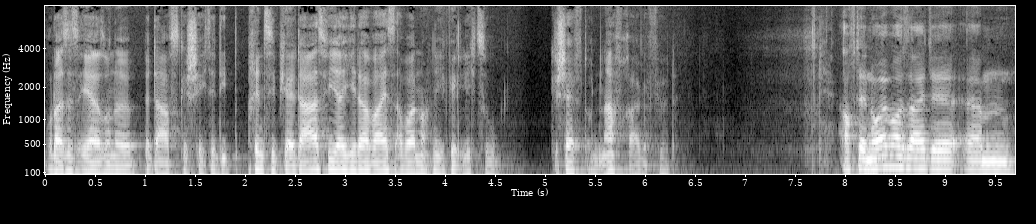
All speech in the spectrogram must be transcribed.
Oder ist es eher so eine Bedarfsgeschichte, die prinzipiell da ist, wie ja jeder weiß, aber noch nicht wirklich zu Geschäft und Nachfrage führt? Auf der Neubauseite ähm,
